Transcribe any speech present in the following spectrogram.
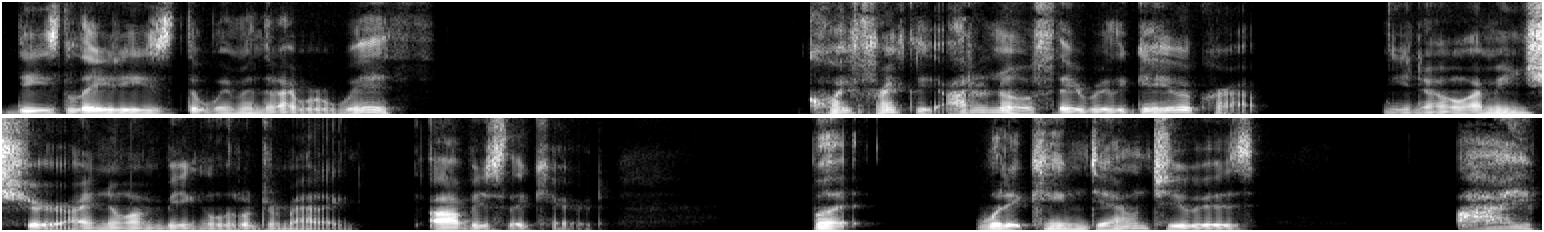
These ladies, the women that I were with, quite frankly, I don't know if they really gave a crap. You know, I mean, sure, I know I'm being a little dramatic. Obviously, they cared. But what it came down to is I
